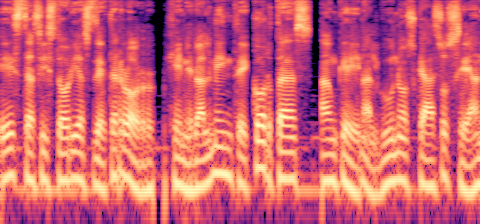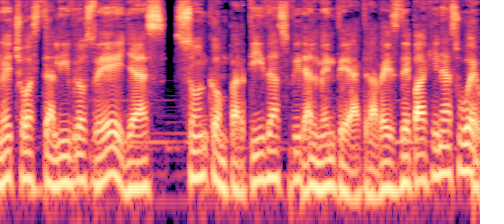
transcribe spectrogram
Estas historias de terror, generalmente cortas, aunque en algunos casos se han hecho hasta libros de ellas, son compartidas viralmente a través de páginas web,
